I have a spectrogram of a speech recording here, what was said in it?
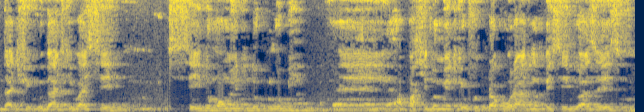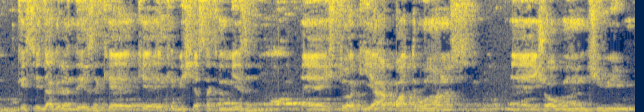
da dificuldade que vai ser. Sei do momento do clube, é, a partir do momento que eu fui procurado, não pensei duas vezes, porque sei da grandeza que é, que, é, que vestir essa camisa. É, estou aqui há quatro anos, é, jogando, tive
